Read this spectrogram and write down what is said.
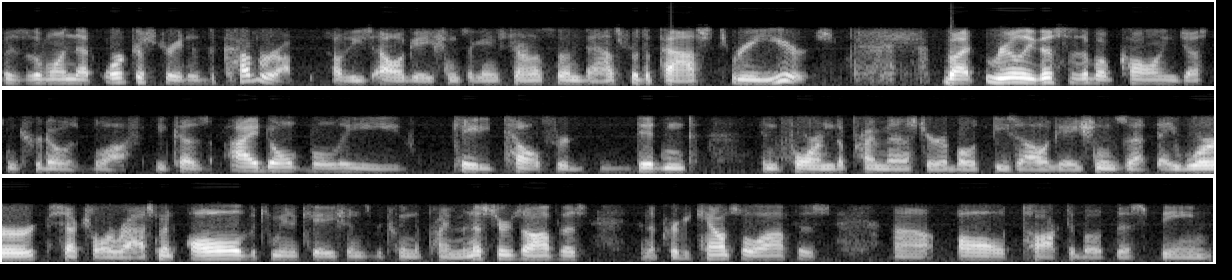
is the one that orchestrated the cover up of these allegations against Jonathan Vance for the past three years. But really, this is about calling Justin Trudeau's bluff because I don't believe Katie Telford didn't informed the prime minister about these allegations that they were sexual harassment. All the communications between the prime minister's office and the privy council office uh, all talked about this being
